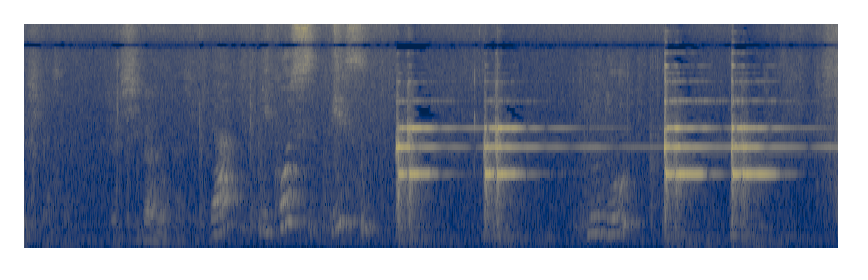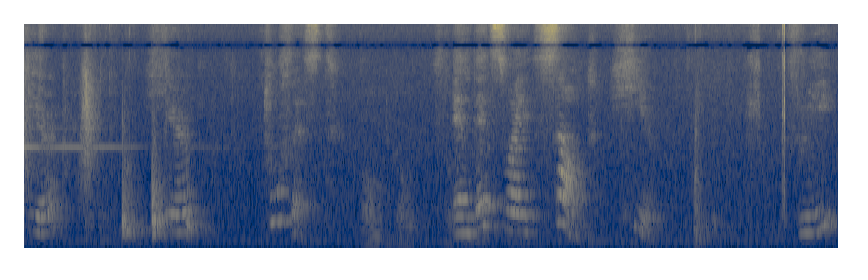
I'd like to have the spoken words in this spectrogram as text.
무게를 실어서 저 시간을 가지고 Ja? Because this you do here, here, too fast. 너무 너무 And that's why sound here. Three.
